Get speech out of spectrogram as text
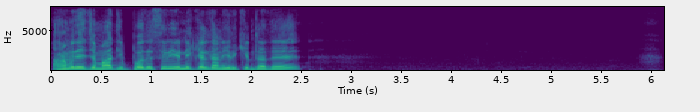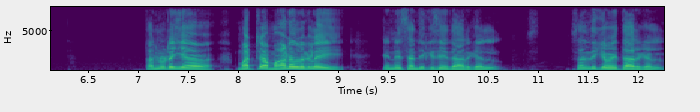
அகமதி ஜமாத் இப்போது சிறு எண்ணிக்கையில் தான் இருக்கின்றது. தன்னுடைய மற்ற மாணவர்களை என்னை சந்திக்க செய்தார்கள். சந்திக்க வைத்தார்கள்.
